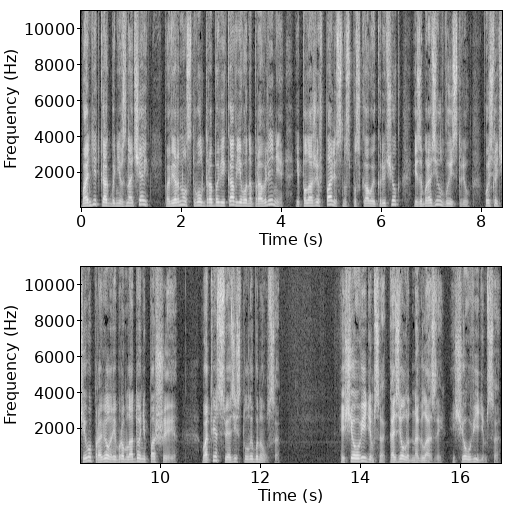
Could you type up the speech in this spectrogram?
бандит как бы невзначай – повернул ствол дробовика в его направлении и, положив палец на спусковой крючок, изобразил выстрел, после чего провел ребром ладони по шее. В ответ связист улыбнулся. «Еще увидимся, козел одноглазый, еще увидимся».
